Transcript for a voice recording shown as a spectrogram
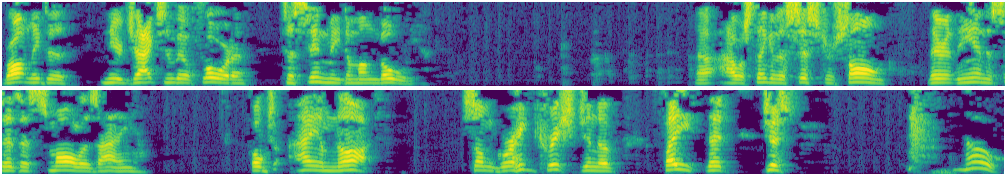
brought me to near Jacksonville, Florida to send me to Mongolia. Uh, I was thinking of the sister's song there at the end. It says, as small as I am. Folks, I am not some great Christian of faith that just, no.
